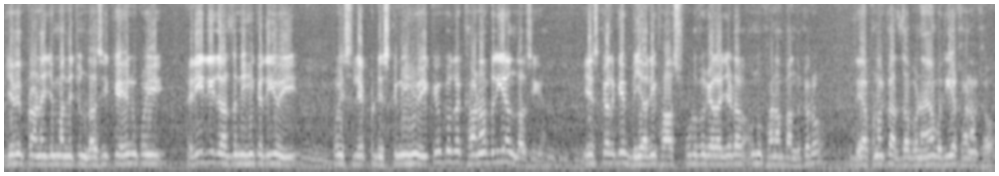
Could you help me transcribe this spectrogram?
ਜਿਵੇਂ ਪੁਰਾਣੇ ਜ਼ਮਾਨੇ 'ਚ ਹੁੰਦਾ ਸੀ, ਕਿਸੇ ਨੂੰ ਕੋਈ ਰੀਹ ਦੀ ਦਰਦ ਨਹੀਂ ਕਦੀ ਹੋਈ, ਕੋਈ ਸਲਿੱਪ ਡਿਸਕ ਨਹੀਂ ਹੋਈ, ਕਿਉਂਕਿ ਉਹਦਾ ਖਾਣਾ ਵਧੀਆ ਹੁੰਦਾ ਸੀਗਾ। ਇਸ ਕਰਕੇ ਬਾਜ਼ਾਰੀ ਫਾਸਟ ਫੂਡ ਵਗੈਰਾ ਜਿਹੜਾ ਉਹਨੂੰ ਖਾਣਾ ਬੰਦ ਕਰੋ। ਤੇ ਆਪਣਾ ਘਰ ਦਾ ਬਣਾਇਆ ਵਧੀਆ ਖਾਣਾ ਖਾਓ।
